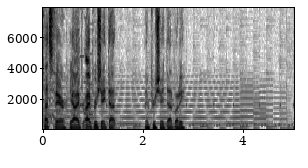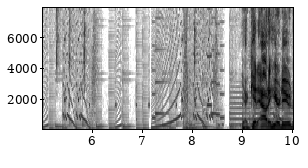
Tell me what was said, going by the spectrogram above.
That's fair. Yeah, I, I appreciate that. I appreciate that, buddy. Yeah, get out of here, dude.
